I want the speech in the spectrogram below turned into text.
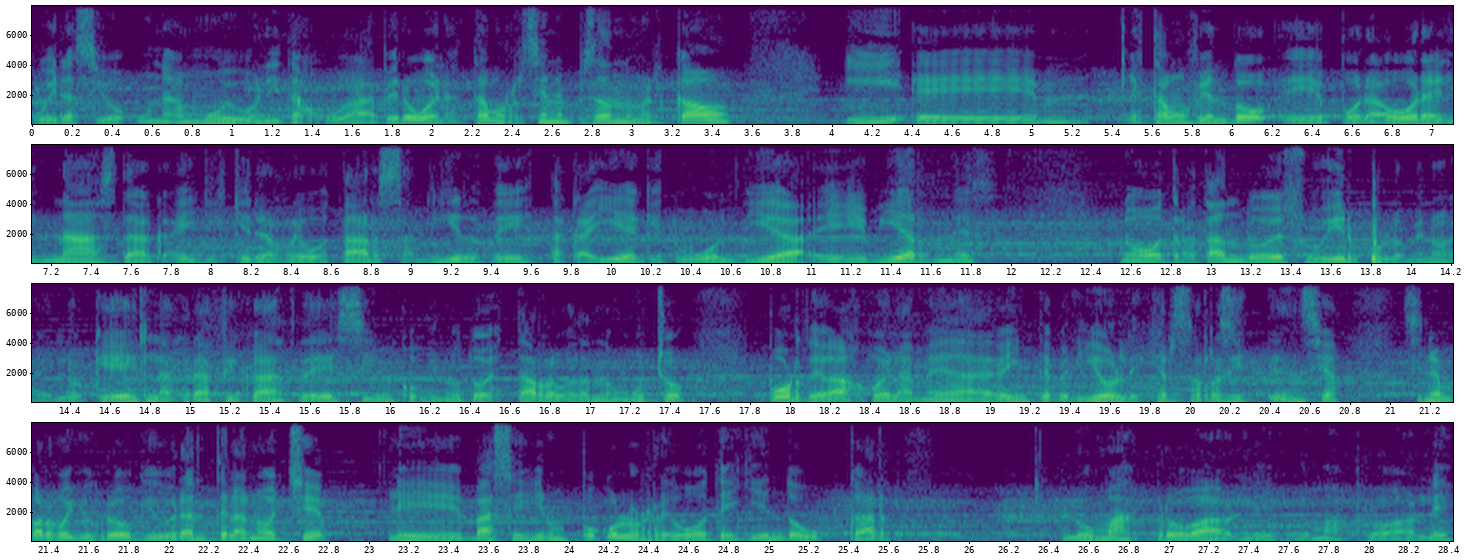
Hubiera sido una muy bonita jugada. Pero bueno, estamos recién empezando el mercado. Y eh, estamos viendo eh, por ahora el Nasdaq ahí que quiere rebotar, salir de esta caída que tuvo el día eh, viernes. No, tratando de subir por lo menos en lo que es las gráficas de 5 minutos, está rebotando mucho por debajo de la media de 20 periodos, le ejerce resistencia. Sin embargo, yo creo que durante la noche va a seguir un poco los rebotes yendo a buscar lo más probable, lo más probable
